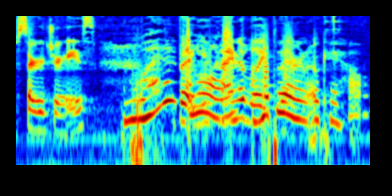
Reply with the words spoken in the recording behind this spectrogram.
surgeries. What? But you Oh, kind of, I like- hope they're in okay health.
